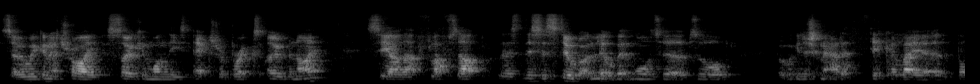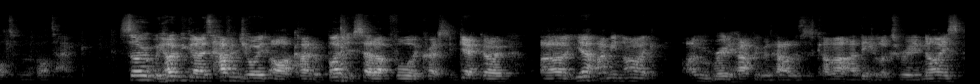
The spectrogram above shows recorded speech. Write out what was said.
So we're going to try soaking one of these extra bricks overnight, see how that fluffs up. There's, this has still got a little bit more to absorb, but we're just going to add a thicker layer at the bottom of our tank. So we hope you guys have enjoyed our kind of budget setup for the crested gecko. Uh, yeah, I mean, I, I'm really happy with how this has come out. I think it looks really nice,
